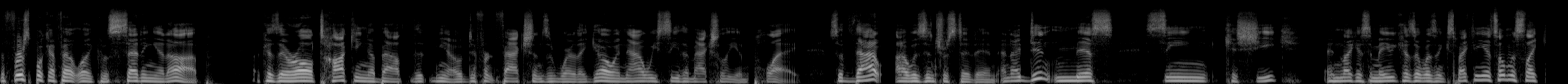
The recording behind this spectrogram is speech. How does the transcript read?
The first book I felt like was setting it up because they were all talking about the you know different factions and where they go, and now we see them actually in play. So that I was interested in, and I didn't miss seeing Kashyyyk. And like I said, maybe because I wasn't expecting it, it's almost like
